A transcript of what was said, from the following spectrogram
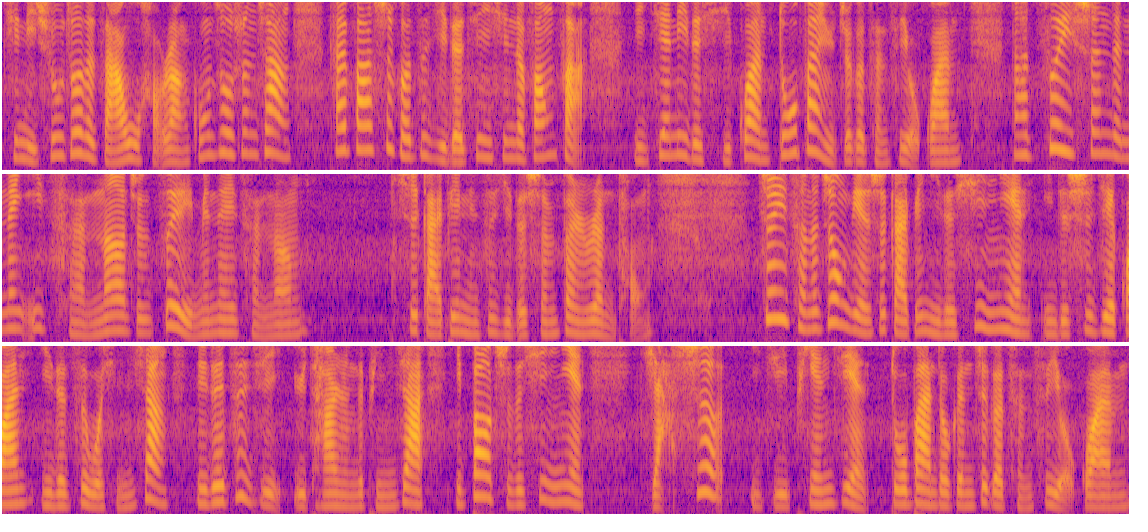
清理书桌的杂物，好让工作顺畅，开发适合自己的静心的方法。你建立的习惯多半与这个层次有关。那最深的那一层呢，就是最里面那一层呢，是改变你自己的身份认同。这一层的重点是改变你的信念、你的世界观、你的自我形象、你对自己与他人的评价、你抱持的信念、假设以及偏见，多半都跟这个层次有关。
